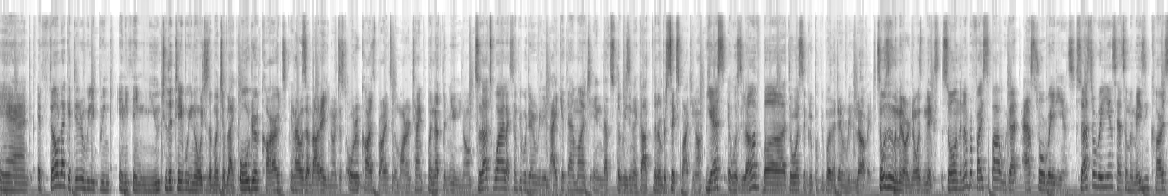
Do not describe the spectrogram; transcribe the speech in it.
and it felt like it didn't really bring anything new to the table, you know, which is a bunch of like older cards, and that was about it, you know, just older cards brought into the modern time, but nothing new, you know. So that that's why like some people didn't really like it that much and that's the reason I got the number six spot you know? Yes it was loved but there was a group of people that didn't really love it. So it was in the middle you know it was mixed. So on the number five spot we got astral radiance. So astral radiance had some amazing cards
